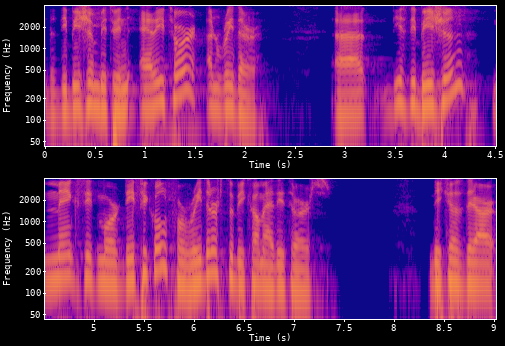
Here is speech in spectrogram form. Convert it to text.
the division between editor and reader. Uh, this division makes it more difficult for readers to become editors because there are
